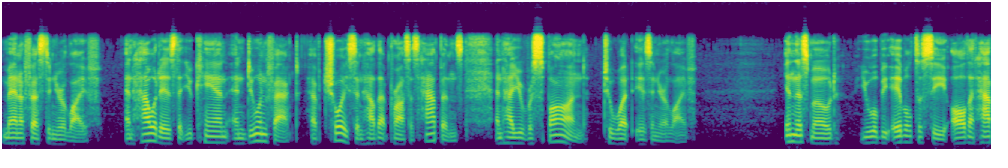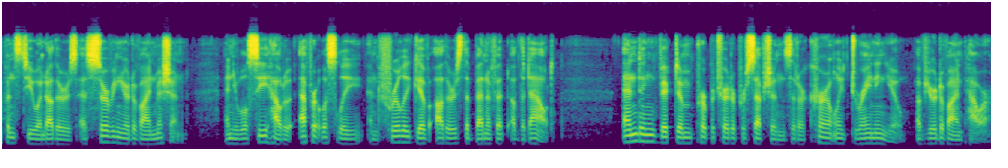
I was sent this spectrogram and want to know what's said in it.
manifest in your life, and how it is that you can and do, in fact, have choice in how that process happens and how you respond to what is in your life. In this mode, you will be able to see all that happens to you and others as serving your divine mission and you will see how to effortlessly and freely give others the benefit of the doubt, ending victim perpetrator perceptions that are currently draining you of your divine power.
